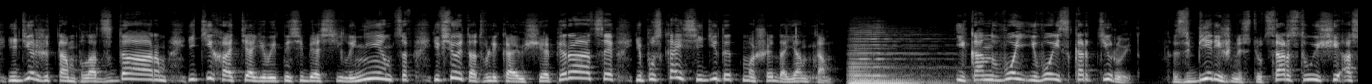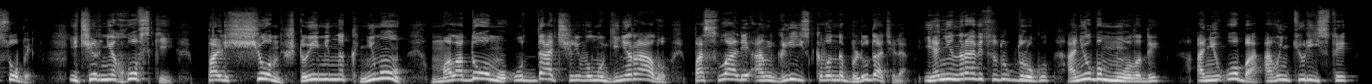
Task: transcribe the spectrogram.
и держит там плацдарм, и тихо оттягивает на себя силы немцев, и все это отвлекающая операция, и пускай сидит этот Маше Даян там. И конвой его эскортирует с бережностью царствующей особы. И Черняховский польщен, что именно к нему, молодому, удачливому генералу, послали английского наблюдателя. И они нравятся друг другу, они оба молоды, они оба авантюристы,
